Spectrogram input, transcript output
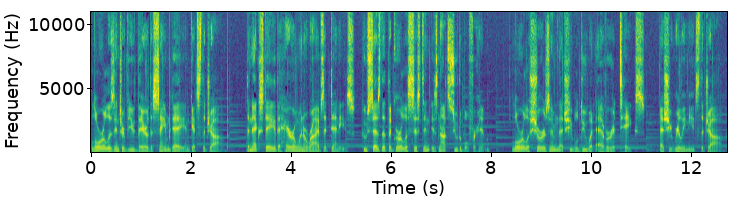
Laurel is interviewed there the same day and gets the job. The next day, the heroine arrives at Denny's, who says that the girl assistant is not suitable for him. Laurel assures him that she will do whatever it takes, as she really needs the job.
